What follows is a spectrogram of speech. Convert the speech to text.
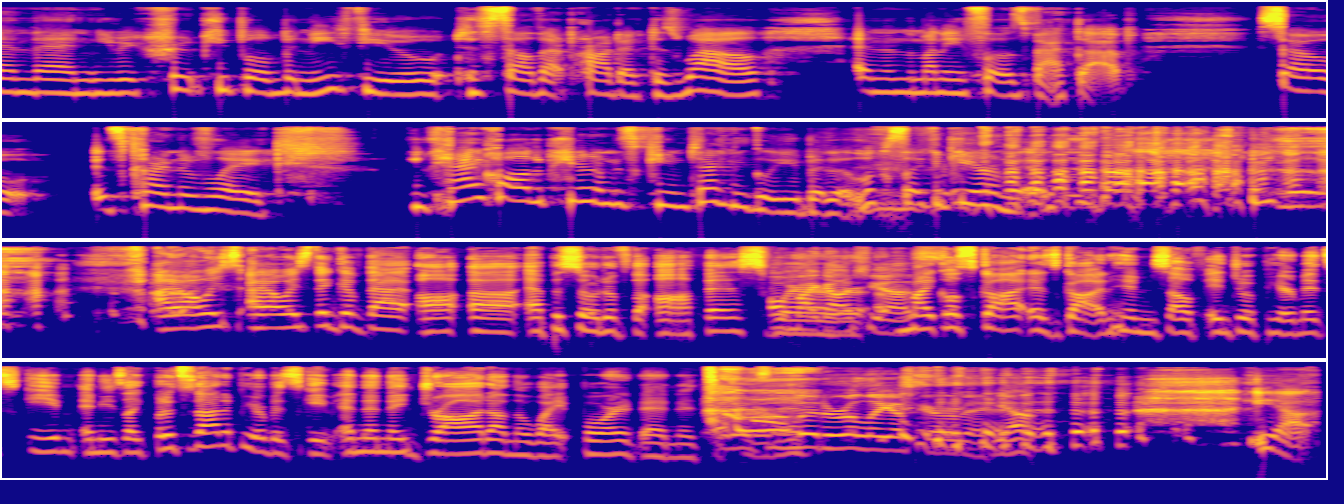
and then you recruit people beneath you to sell that product as well, and then the money flows back up. So, it's kind of like you can call it a pyramid scheme technically, but it looks like a pyramid. I always I always think of that uh, uh, episode of The Office Oh where my gosh, yes. Michael Scott has gotten himself into a pyramid scheme, and he's like, "But it's not a pyramid scheme." And then they draw it on the whiteboard, and it's. It's literally a pyramid. Yep. yeah.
